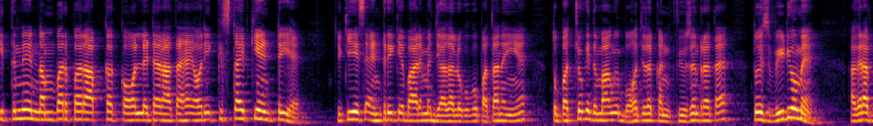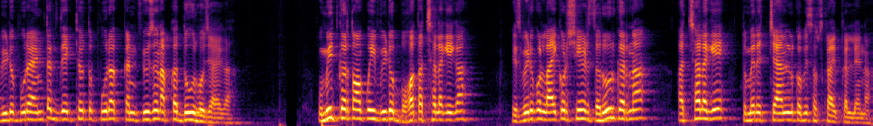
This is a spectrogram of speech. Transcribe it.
कितने नंबर पर आपका कॉल लेटर आता है और ये किस टाइप की एंट्री है क्योंकि इस एंट्री के बारे में ज़्यादा लोगों को पता नहीं है तो बच्चों के दिमाग में बहुत ज़्यादा कन्फ्यूज़न रहता है। तो इस वीडियो में अगर आप वीडियो पूरा एंड तक देखते हो तो पूरा कन्फ्यूज़न आपका दूर हो जाएगा। उम्मीद करता हूँ आपको ये वीडियो बहुत अच्छा लगेगा। इस वीडियो को लाइक और शेयर ज़रूर करना। अच्छा लगे तो मेरे चैनल को भी सब्सक्राइब कर लेना।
